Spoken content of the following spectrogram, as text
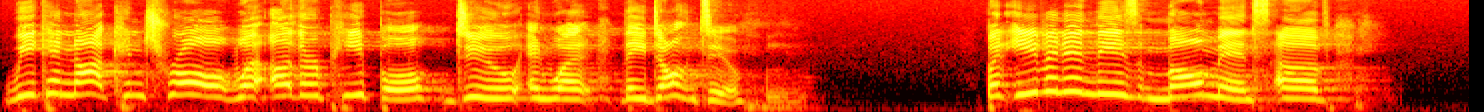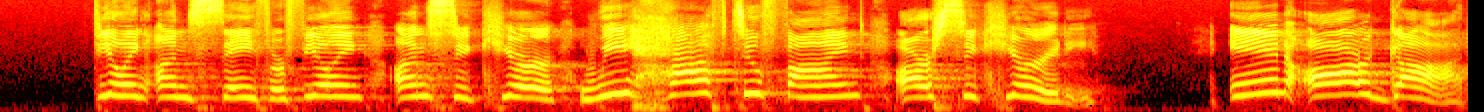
We cannot control what other people do and what they don't do. But even in these moments of feeling unsafe or feeling unsecure, we have to find our security in our God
